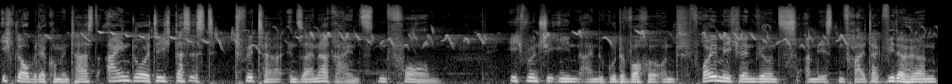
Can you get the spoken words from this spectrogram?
Ich glaube, der Kommentar ist eindeutig, das ist Twitter in seiner reinsten Form. Ich wünsche Ihnen eine gute Woche und freue mich, wenn wir uns am nächsten Freitag wiederhören.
